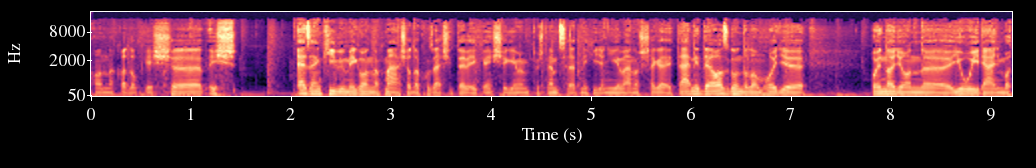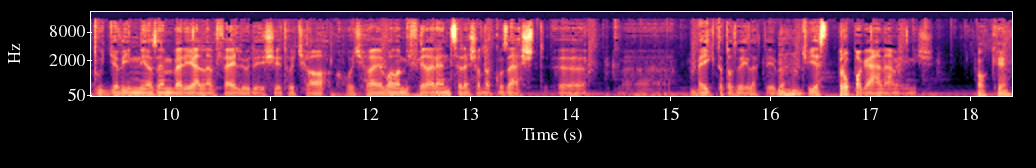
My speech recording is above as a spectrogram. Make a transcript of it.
annak adok. És, és ezen kívül még vannak más adakozási tevékenységeim, amit most nem szeretnék így a nyilvánosság elé tárni, de azt gondolom, hogy hogy nagyon jó irányba tudja vinni az emberi ellen fejlődését, hogyha, hogyha valamiféle rendszeres adakozást beiktat az életébe. Uh-huh. Úgyhogy ezt propagálnám én is. Oké. Okay.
